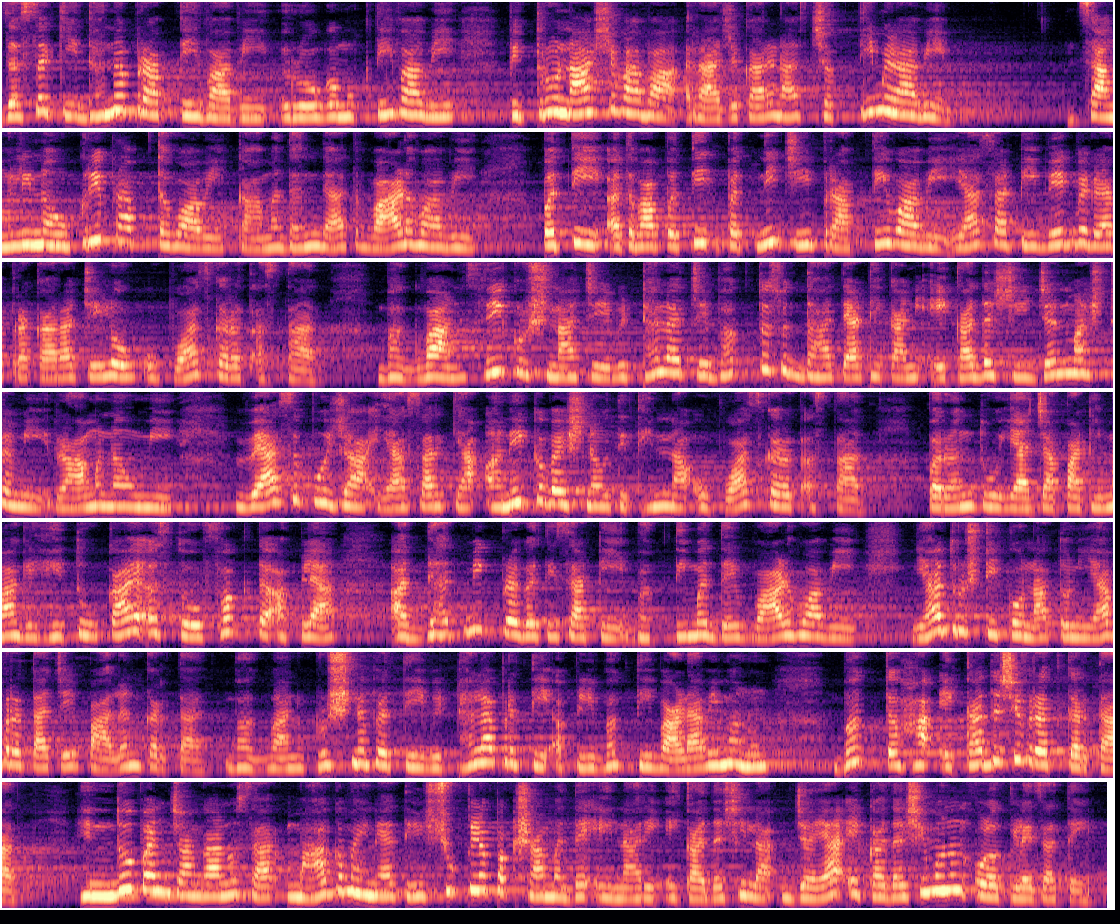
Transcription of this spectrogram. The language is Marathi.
जसं की धनप्राप्ती व्हावी रोगमुक्ती व्हावी पितृनाश व्हावा राजकारणात शक्ती मिळावी चांगली नोकरी प्राप्त व्हावी कामधंद्यात वाढ व्हावी पती अथवा पती पत्नीची प्राप्ती व्हावी यासाठी वेगवेगळ्या प्रकाराचे लोक उपवास करत असतात. भगवान श्रीकृष्णाचे विठ्ठलाचे भक्तसुद्धा त्या ठिकाणी एकादशी जन्माष्टमी रामनवमी व्यासपूजा यासारख्या अनेक वैष्णव तिथींना उपवास करत असतात. परंतु याच्या पाठीमागे हेतू काय असतो? फक्त आपल्या आध्यात्मिक प्रगतीसाठी भक्तीमध्ये वाढ व्हावी या दृष्टिकोनातून या व्रताचे पालन करतात. भगवान कृष्णप्रती विठ्ठलाप्रती आपली भक्ती वाढावी म्हणून भक्त हा एकादशी व्रत करतात. हिंदू पंचांगानुसार माघ महिन्यातील शुक्ल पक्षामध्ये येणारी एकादशीला जया एकादशी म्हणून ओळखले जाते.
